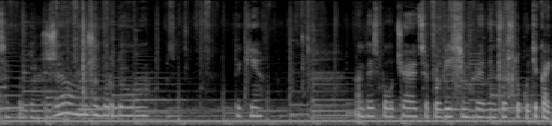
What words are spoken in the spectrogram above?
Це рожева, може бордова. Такі. А десь виходить по 8 гривень за штуку. Тікай.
